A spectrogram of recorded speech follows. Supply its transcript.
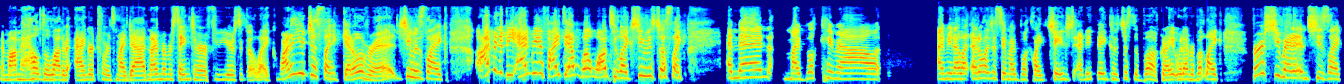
My mom held a lot of anger towards my dad. And I remember saying to her a few years ago, like, why don't you just like get over it? She was like, I'm going to be angry if I damn well want to. Like, she was just like, and then my book came out I mean, I, I don't like to say my book like changed anything because it's just a book, right? Whatever. But like, first she read it and she's like,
